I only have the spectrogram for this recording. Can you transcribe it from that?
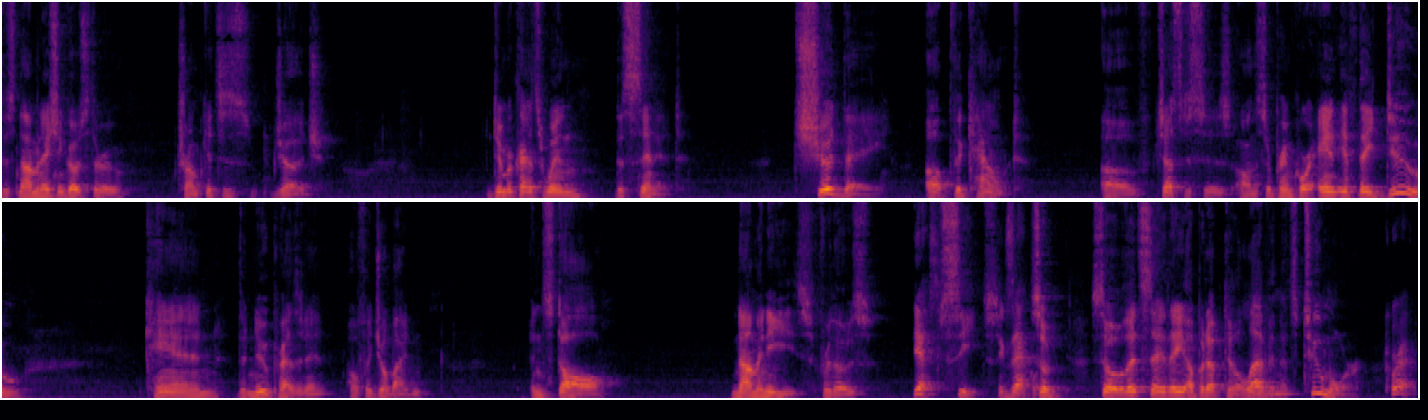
this nomination goes through, Trump gets his judge, Democrats win the Senate. Should they up the count of justices on the Supreme Court? And if they do, can the new president, hopefully Joe Biden, install nominees for those Yes. seats? Exactly. So, so let's say they up it up to 11. That's two more Correct.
